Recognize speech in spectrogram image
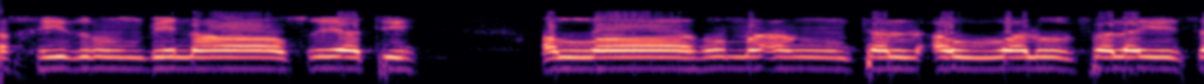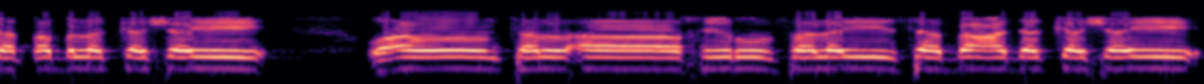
آخذ بناصيته اللهم أنت الأول فليس قبلك شيء وأنت الآخر فليس بعدك شيء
